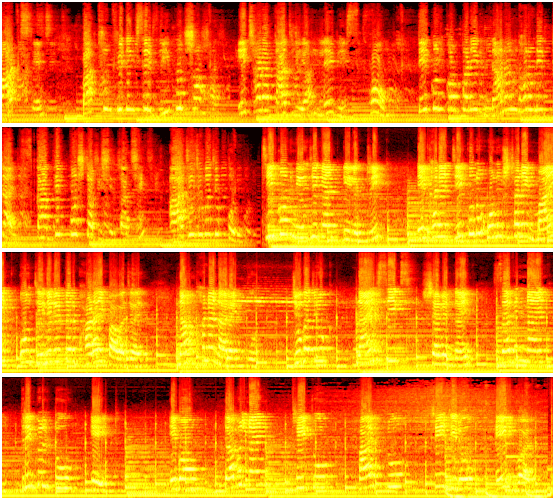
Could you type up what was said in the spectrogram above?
বার্ট সেন্স বাথরুম ফিটিংস এর বিপুল সম্ভার। এছাড়া কাজরিয়া, লেভিস, হোম, টেকন কোম্পানির নানান ধরনের টাইলস। কাকদ্বীপ পোস্ট অফিসের কাছে আজই যোগাযোগ করুন। চিকন মিউজিক অ্যান্ড ইলেকট্রিক। এখানে যে কোনো অনুষ্ঠানে মাইক ও জেনারেটর ভাড়ায় পাওয়া যায়। নামখানা নারায়ণপুর। যোগাযোগ nine six seven nine seven nine triple two eight এবং double nine three two five two three zero eight one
